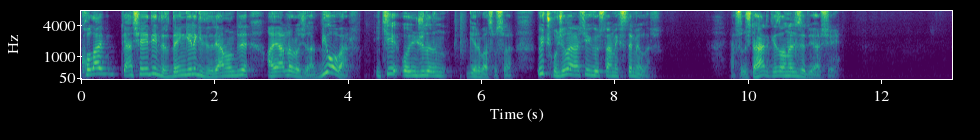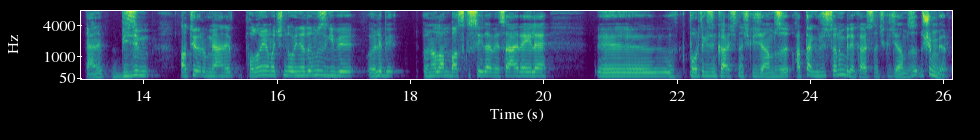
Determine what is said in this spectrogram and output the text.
kolay yani şey değildir. Dengeli gidilir. Yani onu bir de ayarlar hocalar. Bir o var. İki oyuncuların geri basması var. Üç hocalar her şeyi göstermek istemiyorlar. Ya sonuçta herkes analiz ediyor her şeyi. Yani bizim atıyorum yani Polonya maçında oynadığımız gibi öyle bir ön alan baskısıyla vesaireyle e, Portekiz'in karşısına çıkacağımızı hatta Gürcistan'ın bile karşısına çıkacağımızı düşünmüyorum.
